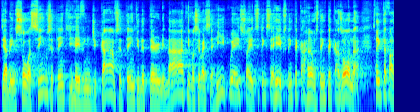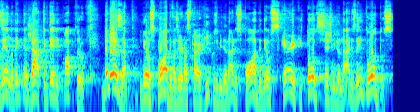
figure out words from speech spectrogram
te abençoa assim, você tem que reivindicar, você tem que determinar que você vai ser rico e é isso aí. Você tem que ser rico, você tem que ter carrão, você tem que ter casona, você tem que ter fazenda, tem que ter jato, tem que ter helicóptero. Beleza, Deus pode fazer nós ficar ricos e milionários? Pode. Deus quer que todos sejam milionários? Nem todos.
